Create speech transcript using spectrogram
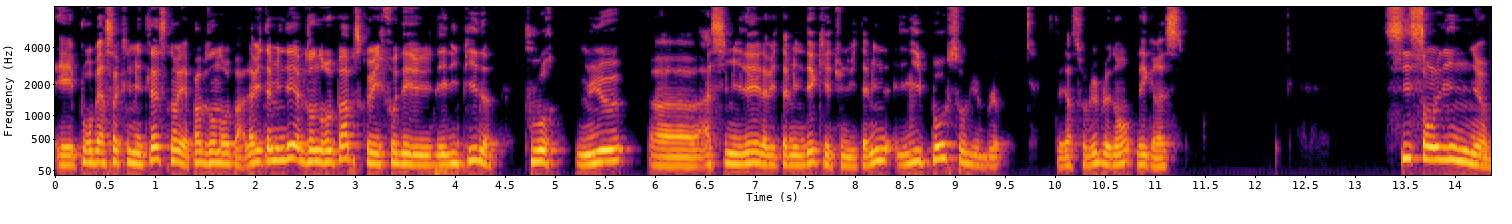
Et pour Berserk Limitless, non, il n'y a pas besoin de repas. La vitamine D, il y a besoin de repas parce qu'il faut des, lipides pour mieux euh, assimiler la vitamine D, qui est une vitamine liposoluble, c'est-à-dire soluble dans les graisses. 600 lignes.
